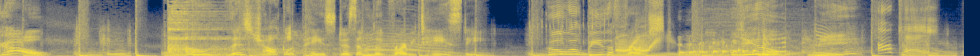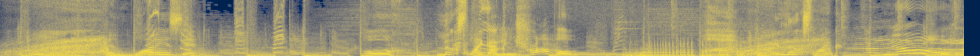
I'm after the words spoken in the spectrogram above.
Go! Oh, this chocolate paste doesn't look very tasty. Who will be the first? You! Me? Okay. And what is it? Oh, looks like I'm in trouble. Ah, it looks like… No!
